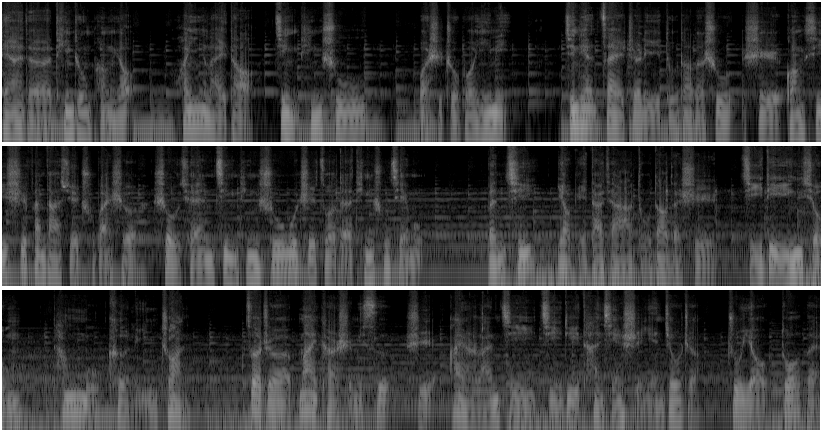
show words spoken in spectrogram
亲爱的听众朋友，欢迎来到静听书屋，我是主播一米。今天在这里读到的书是广西师范大学出版社授权静听书屋制作的听书节目。本期要给大家读到的是《极地英雄汤姆·克林传》，作者迈克尔·史密斯是爱尔兰籍极地探险史研究者，著有多本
